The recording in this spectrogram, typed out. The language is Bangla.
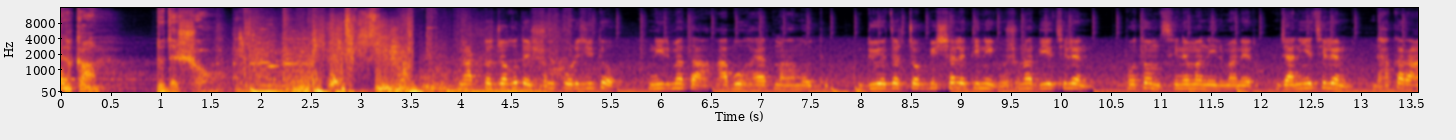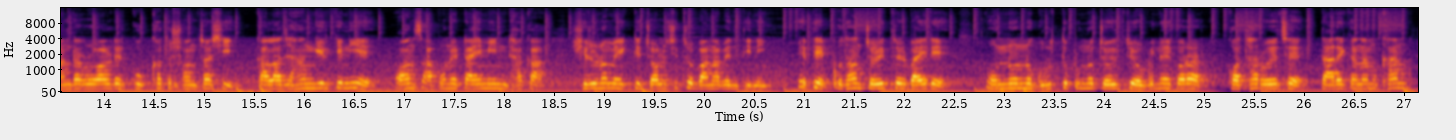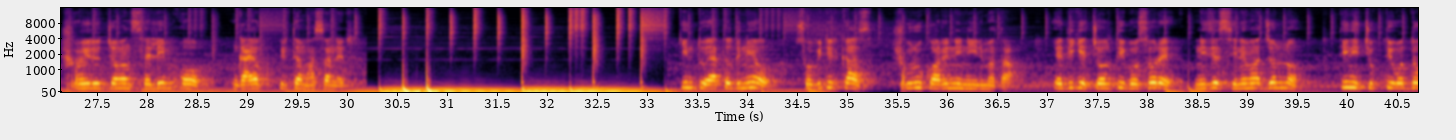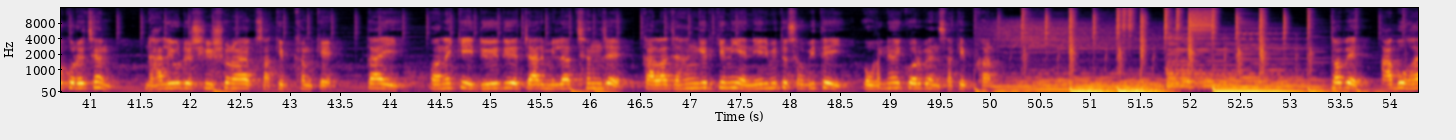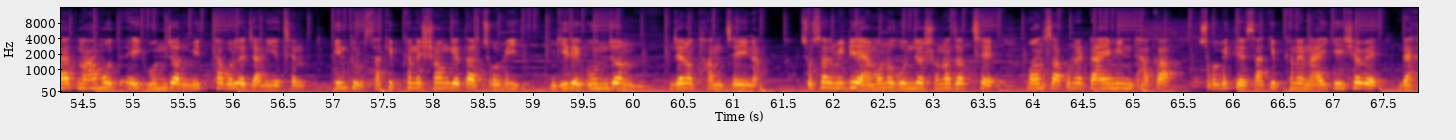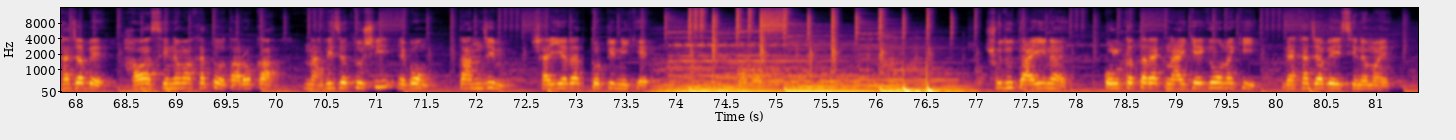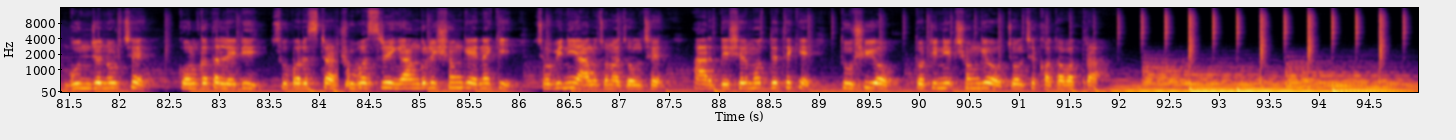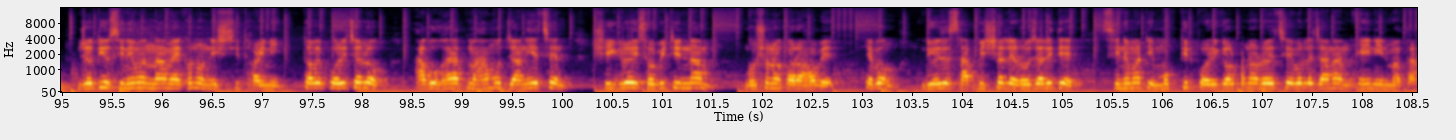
Welcome to the show. নাট্যজগতে সুপরিচিত নির্মাতা আবু হায়াত মাহমুদ। দুই হাজার চব্বিশ সালে তিনি ঘোষণা দিয়েছিলেন প্রথম সিনেমা নির্মাণের। জানিয়েছিলেন, ঢাকার আন্ডারওয়ার্ল্ডের কুখ্যাত সন্ত্রাসী কালা জাহাঙ্গীরকে নিয়ে অনস আপন এ টাইম ইন ঢাকা শিরোনামে একটি চলচ্চিত্র বানাবেন তিনি। এতে প্রধান চরিত্রের বাইরে অন্য অন্য গুরুত্বপূর্ণ চরিত্রে অভিনয় করার কথা রয়েছে তারেক আনাম খান, শহীদুজ্জামান সেলিম ও গায়ক প্রীতম হাসানের। কিন্তু এতদিনেও ছবিটির কাজ শুরু করেনি নির্মাতা। এদিকে চলতি বছরে নিজের সিনেমার জন্য তিনি চুক্তিবদ্ধ করেছেন ঢালিউডের শীর্ষ নায়ক সাকিব খানকে। তাই অনেকেই দুয়ে দুয়ে চার মিলাচ্ছেন যে কালা জাহাঙ্গীরকে নিয়ে নির্মিত ছবিতেই অভিনয় করবেন সাকিব খান। তবে আবু হায়াত মাহমুদ এই গুঞ্জন মিথ্যা বলে জানিয়েছেন। কিন্তু সাকিব খানের সঙ্গে তার ছবি ঘিরে গুঞ্জন যেন থামছেই না। সোশ্যাল মিডিয়া এমনও গুঞ্জন শোনা যাচ্ছে অনস আপনে টাইম ইন ঢাকা ছবিতে সাকিব খানের নায়িকা হিসেবে দেখা যাবে হাওয়া সিনেমা খ্যাত তারকা নাফিজা তুষি এবং তানজিম সাইয়ারা তটিনিকে। শুধু তাই নয়, কলকাতার এক নায়িকাকেও নাকি দেখা যাবে এই সিনেমায়। গুঞ্জন উঠছে কলকাতার লেডি সুপারস্টার শুভশ্রী গাঙ্গুলির সঙ্গে নাকি ছবি নিয়ে আলোচনা চলছে। আর দেশের মধ্যে থেকে তুষি ও তটিনীর সঙ্গেও চলছে কথাবার্তা। যদিও সিনেমার নাম এখনও নিশ্চিত হয়নি, তবে পরিচালক আবু হায়াত মাহমুদ জানিয়েছেন, শীঘ্রই ছবিটির নাম ঘোষণা করা হবে এবং দু হাজার ছাব্বিশ সালে রোজারিতে সিনেমাটি মুক্তির পরিকল্পনা রয়েছে বলে জানান এই নির্মাতা।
